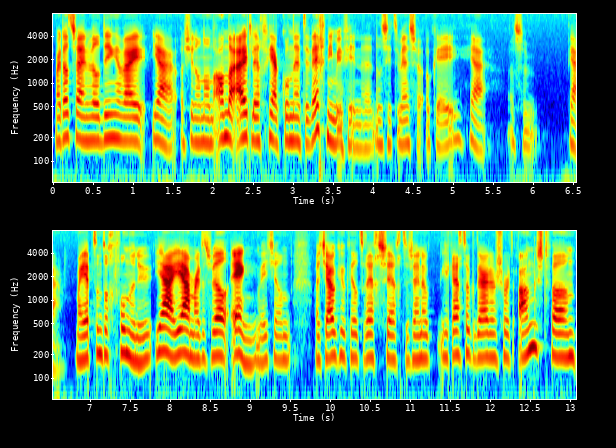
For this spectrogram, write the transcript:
Maar dat zijn wel dingen waar ja, als je dan een ander uitlegt van, ja, ik kon net de weg niet meer vinden, dan zitten mensen, oké, ja, als een ja, maar je hebt hem toch gevonden nu? Ja, ja, maar dat is wel eng. Weet je, dan, wat jou ook heel terecht zegt, er zijn ook, je krijgt ook daardoor een soort angst van,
